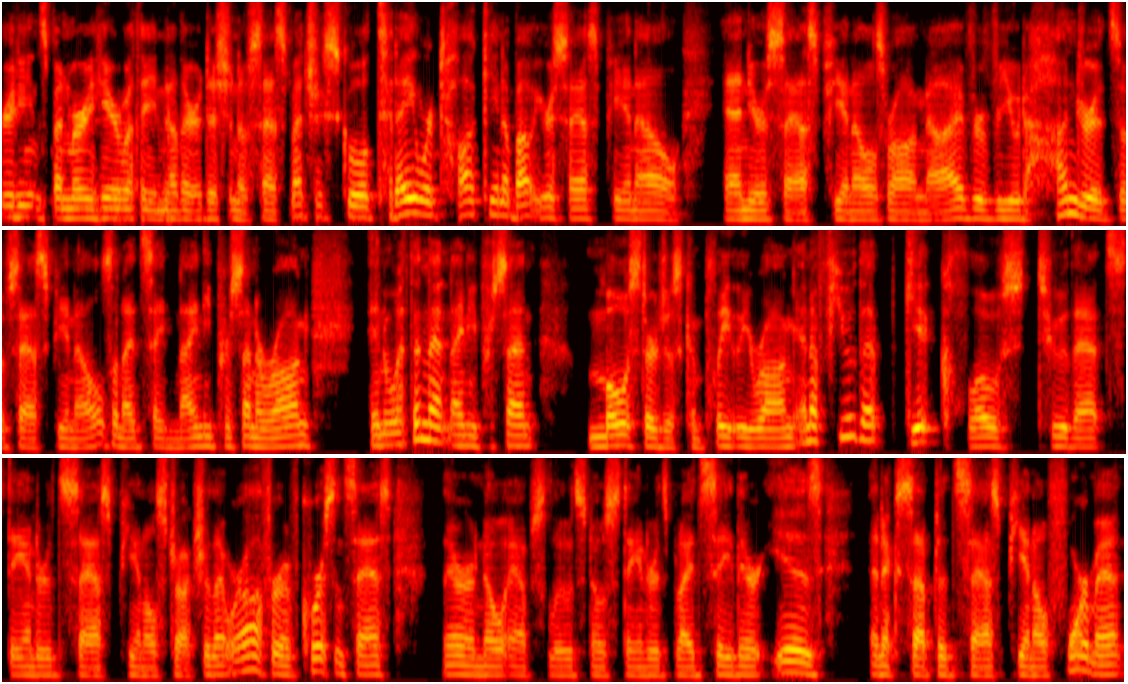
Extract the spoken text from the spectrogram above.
Greetings, Ben Murray here with another edition of SaaS Metric School. Today we're talking about your SaaS P&L and your SaaS P&L is wrong. Now I've reviewed hundreds of SaaS P&Ls and I'd say 90% are wrong. And within that 90%, most are just completely wrong and a few that get close to that standard SaaS P&L structure that we're offering. Of course, in SaaS, there are no absolutes, no standards, but I'd say there is an accepted SaaS P&L format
